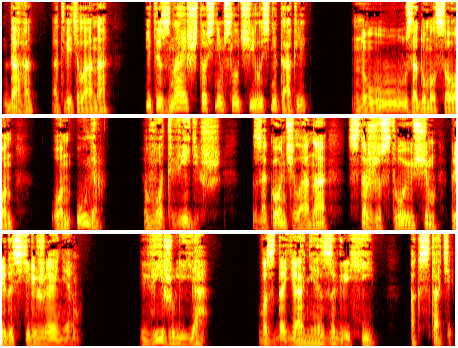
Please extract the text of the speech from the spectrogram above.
«Да», — ответила она. «И ты знаешь, что с ним случилось, не так ли?» «Ну», — задумался он, — «он умер». «Вот видишь», — закончила она с торжествующим предостережением. Вижу ли я воздаяние за грехи? А, кстати,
